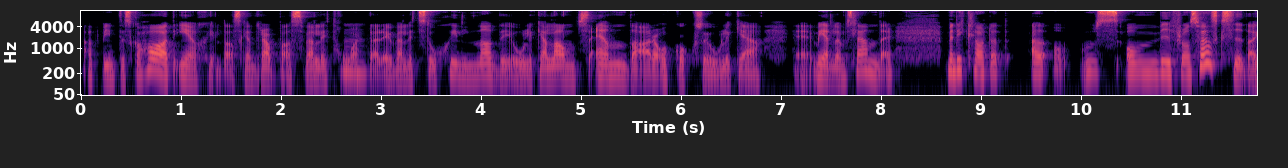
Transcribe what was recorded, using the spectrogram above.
att vi inte ska ha att enskilda ska drabbas väldigt hårt mm. där det är väldigt stor skillnad i olika landsändar och också i olika eh, medlemsländer. Men det är klart att om, om vi från svensk sida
